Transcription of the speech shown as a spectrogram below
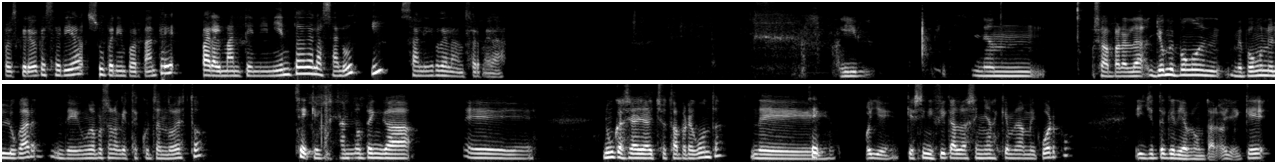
pues creo que sería súper importante para el mantenimiento de la salud y salir de la enfermedad. Y mm, o sea, para la, yo me pongo, en, me pongo en el lugar de una persona que esté escuchando esto, sí. que quizás no tenga eh, nunca se haya hecho esta pregunta de, oye, ¿qué significan las señales que me da mi cuerpo? Y yo te quería preguntar, oye, ¿qué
